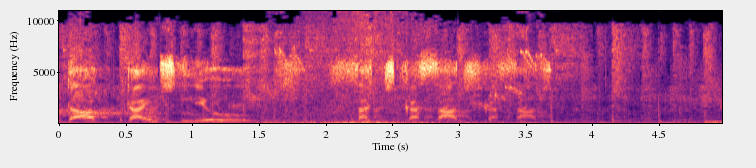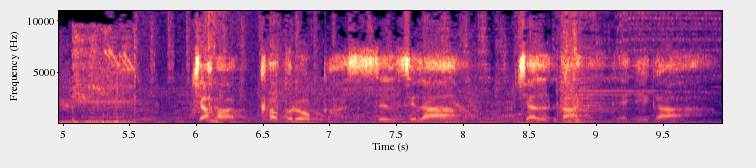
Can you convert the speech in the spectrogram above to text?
डॉग टाइम्स न्यूज़ सच का साथ का साथ। जहाँ खबरों का सिलसिला चलता ही रहेगा।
